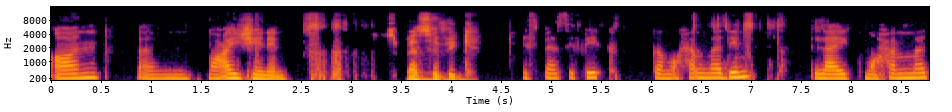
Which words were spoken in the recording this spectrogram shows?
on um, معين specific specific كمحمد like Muhammad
